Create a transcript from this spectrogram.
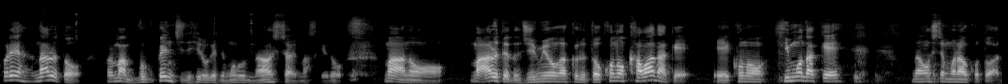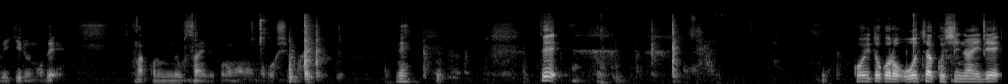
これなると、これまあ僕ペンチで広げて戻って直しちゃいますけど、まああの、まあある程度寿命が来ると、この皮だけえー、この紐だけ直してもらうことはできるので、まあ、これめんどくさいんで、このまま戻します。ね。で、こういうところ横着しないで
